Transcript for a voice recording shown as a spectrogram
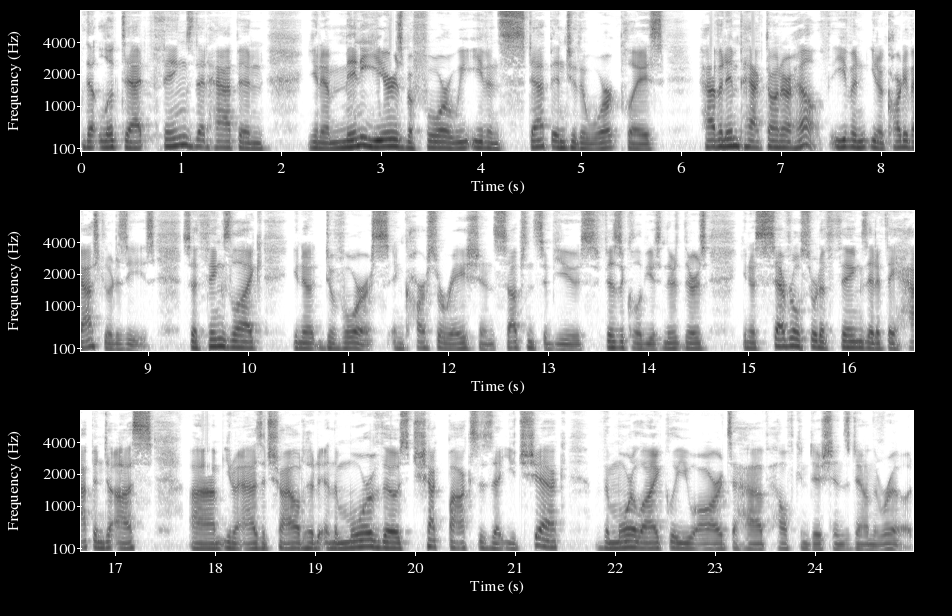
that looked at things that happen, you know, many years before we even step into the workplace have an impact on our health, even you know cardiovascular disease. So things like you know divorce, incarceration, substance abuse, physical abuse, and there's there's you know several sort of things that if they happen to us, um, you know as a childhood, and the more of those check boxes that you check, the more likely you are to have health conditions down the road.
